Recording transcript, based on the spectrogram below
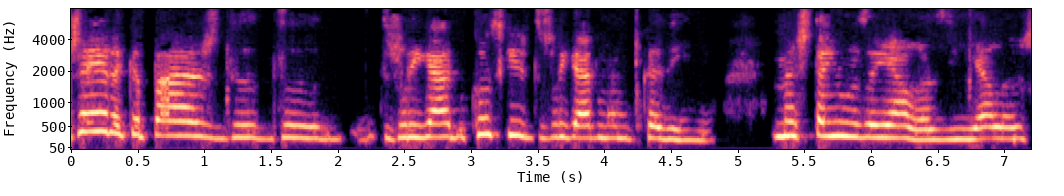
já era capaz de, de desligar, conseguir desligar-me um bocadinho, mas tenho-as a elas e elas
